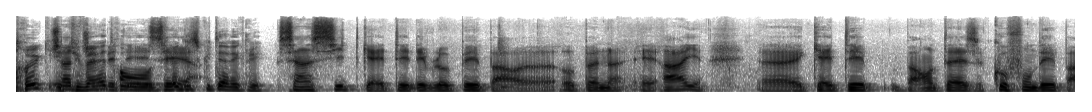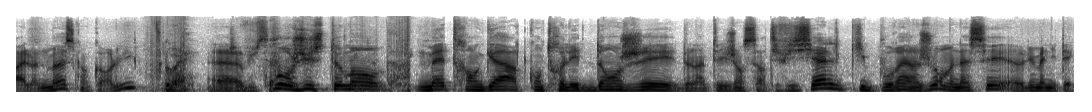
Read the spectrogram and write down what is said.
truc et tu vas être en, tu vas discuter avec lui. C'est un site qui a été développé par euh, OpenAI, euh, qui a été, parenthèse, cofondé par Elon Musk, encore lui, euh, pour justement mettre en garde contre les dangers de l'intelligence artificielle qui pourraient un jour menacer l'humanité.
